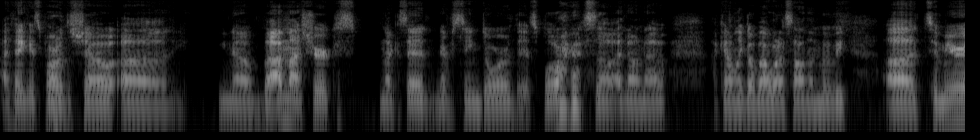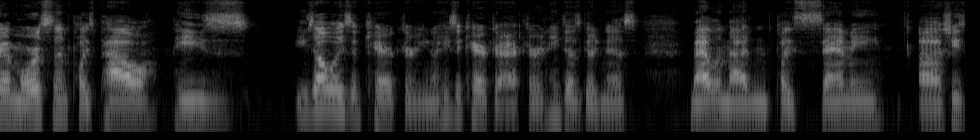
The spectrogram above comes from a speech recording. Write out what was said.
I think it's part of the show. Uh, you know, but I'm not sure because, like I said, never seen Dora the Explorer, so I don't know. I can only go by what I saw in the movie. Uh, Morrison plays Powell. He's he's always a character. You know, he's a character actor, and he does good in this. Madeline Madden plays Sammy. Uh, she's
